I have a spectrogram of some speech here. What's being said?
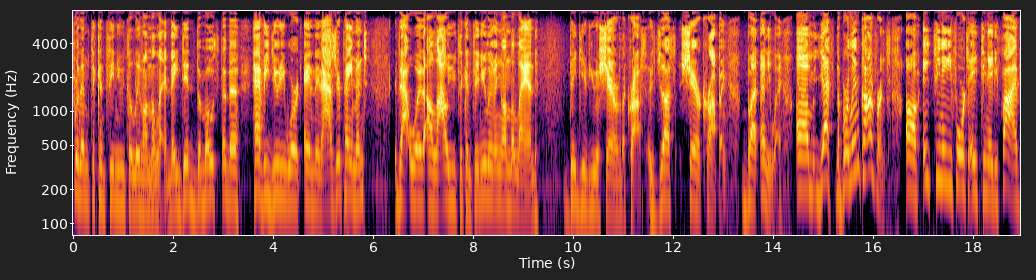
for them to continue to live on the land. They did the most of the heavy duty work, and then as your payment, that would allow you to continue living on the land. They give you a share of the crops. It's just sharecropping. But anyway, um, yes, the Berlin Conference of 1884 to 1885,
